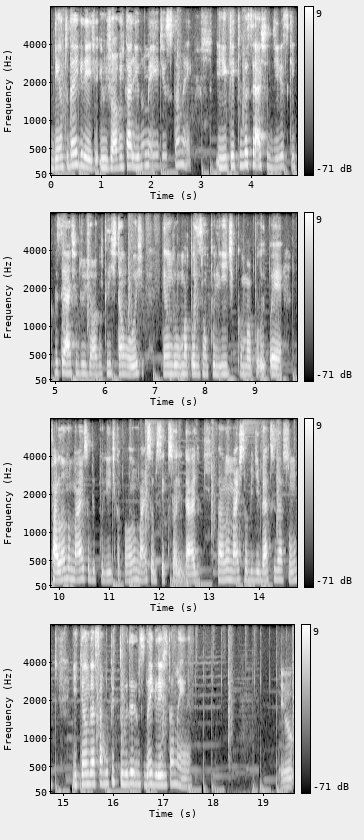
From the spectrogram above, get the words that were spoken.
dentro da igreja. E o jovem está ali no meio disso também. E o que, que você acha disso? O que, que você acha do jovem cristão hoje tendo uma posição política, uma, é, falando mais sobre política, falando mais sobre sexualidade, falando mais sobre diversos assuntos e tendo essa ruptura dentro da igreja também, né? Eu,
